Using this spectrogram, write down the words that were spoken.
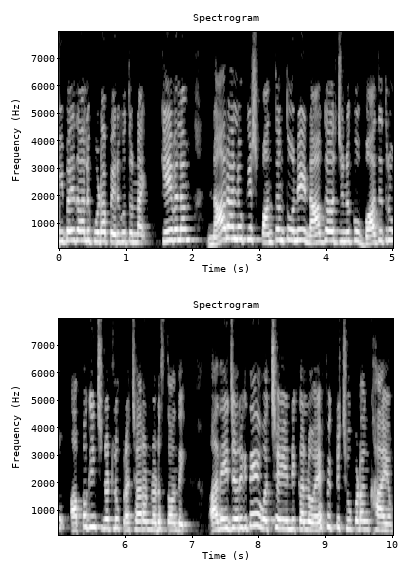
విభేదాలు కూడా పెరుగుతున్నాయి. కేవలం నారా లోకేష్ పంతంతోనే నాగార్జునకు బాధ్యతలు అప్పగించినట్లు ప్రచారం నడుస్తోంది. అదే జరిగితే వచ్చే ఎన్నికల్లో ఎఫెక్ట్ చూపడం ఖాయం.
